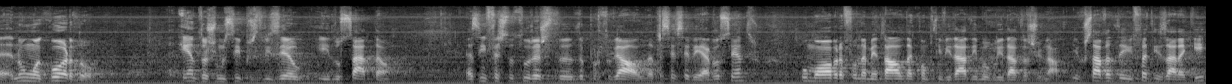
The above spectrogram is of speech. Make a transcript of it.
eh, num acordo entre os municípios de Viseu e do Sátão, as infraestruturas de, de Portugal, da CCDR do Centro, uma obra fundamental da competitividade e mobilidade regional. E gostava de enfatizar aqui,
